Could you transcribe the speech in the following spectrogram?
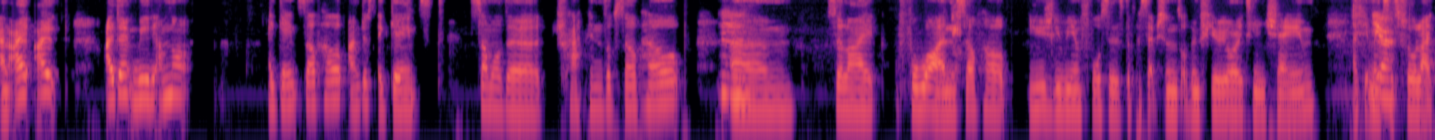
And i i i don't really i'm not against self-help. I'm just against some of the trappings of self-help. Mm, um so like for one self-help usually reinforces the perceptions of inferiority and shame. Like it makes Yeah. us feel like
